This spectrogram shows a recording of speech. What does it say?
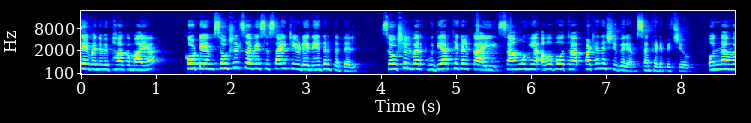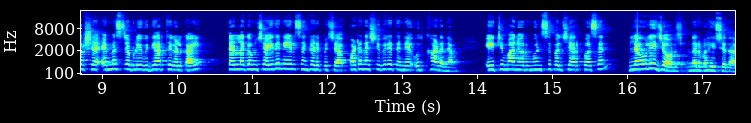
സേവന വിഭാഗമായ കോട്ടയം സോഷ്യൽ സർവീസ് സൊസൈറ്റിയുടെ നേതൃത്വത്തിൽ സോഷ്യൽ വർക്ക് വിദ്യാർത്ഥികൾക്കായി സാമൂഹ്യ അവബോധ പഠന ശിബിരം സംഘടിപ്പിച്ചു. ഒന്നാം വർഷ എം എസ് ഡബ്ല്യു വിദ്യാർത്ഥികൾക്കായി തെള്ളകം ചൈതന്യയിൽ സംഘടിപ്പിച്ച പഠന ശിബിരത്തിന്റെ ഉദ്ഘാടനം Ettumanoor municipal chairperson Lovely George നിർവഹിച്ചത്.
